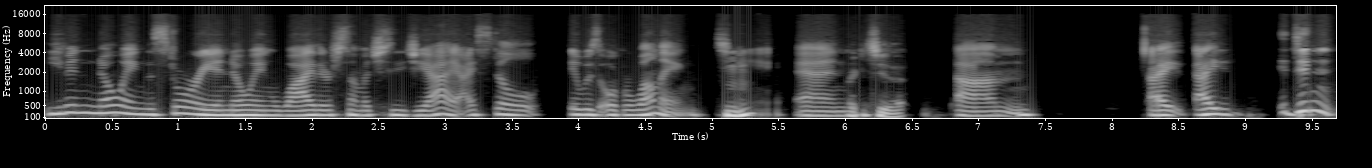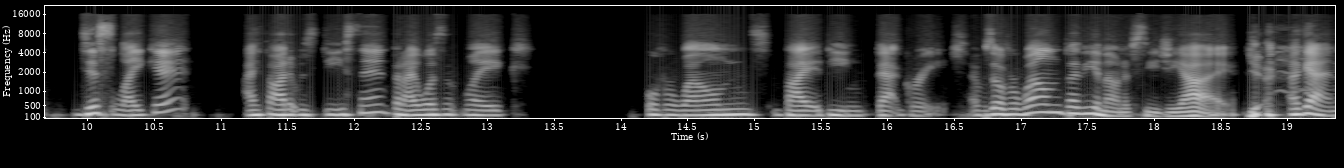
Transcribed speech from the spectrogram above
even knowing the story and knowing why there's so much CGI, I still, it was overwhelming to Mhm. me. And I can see that. um i i didn't dislike it i thought it was decent but i wasn't like overwhelmed by it being that great i was overwhelmed by the amount of cgi Yeah. again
